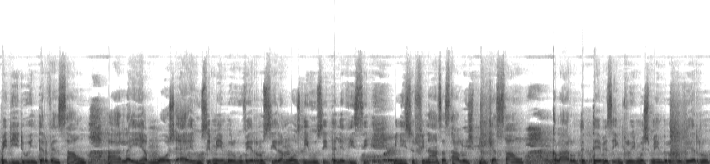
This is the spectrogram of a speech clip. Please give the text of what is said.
pedido intervenção a lá ia Mos russi membro do governo Sira Mos li russi tem vice ministro finanças halo explicação claro, tebes, incluímos membros do governo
